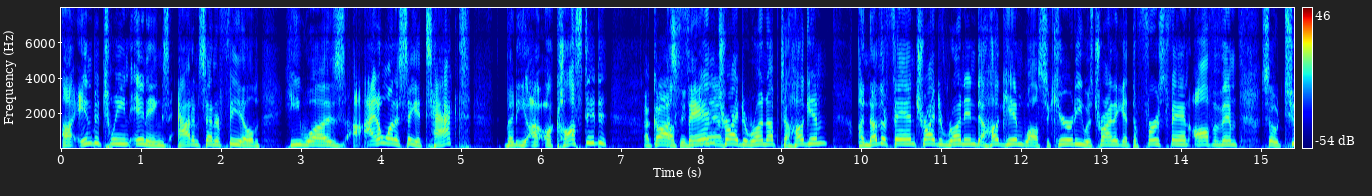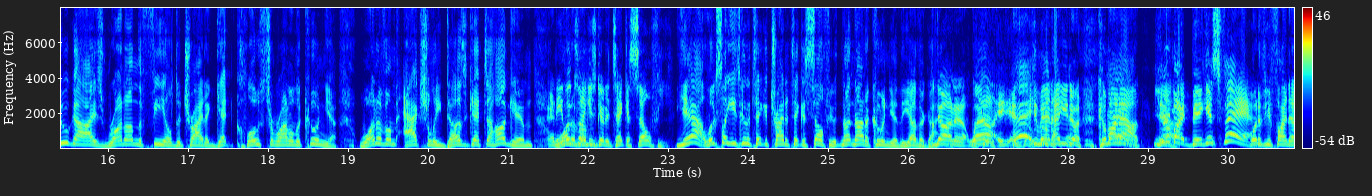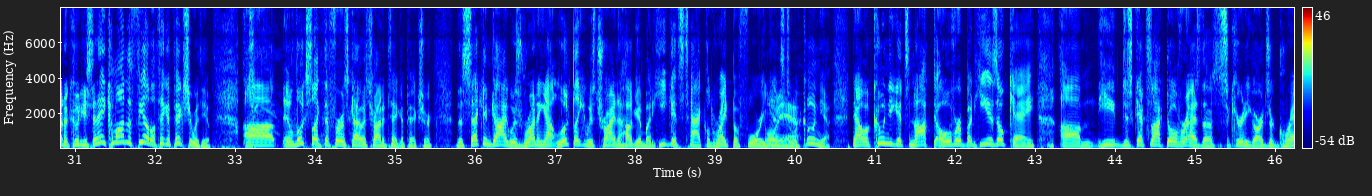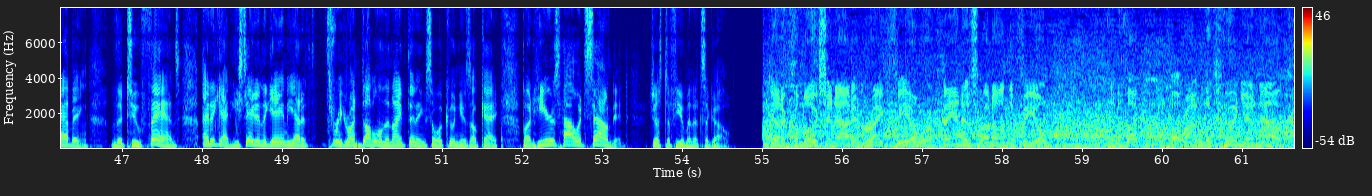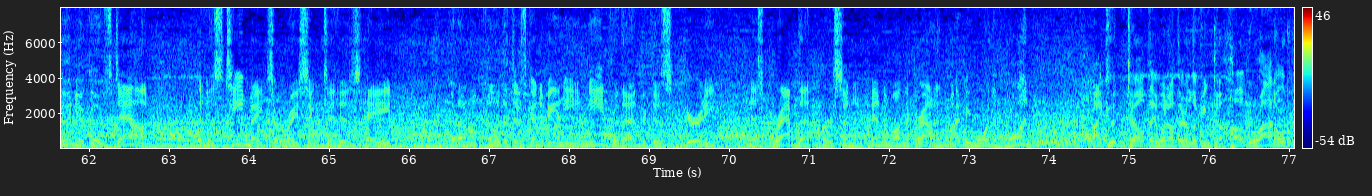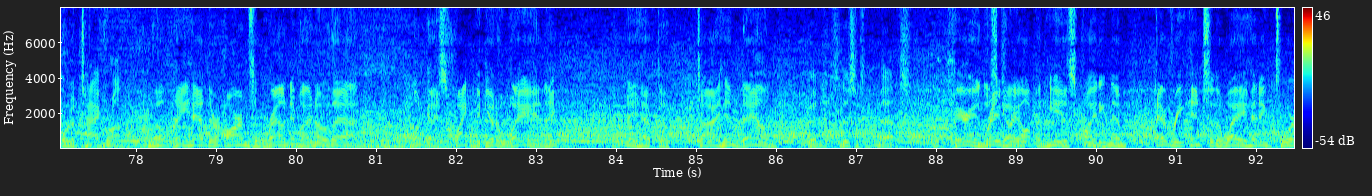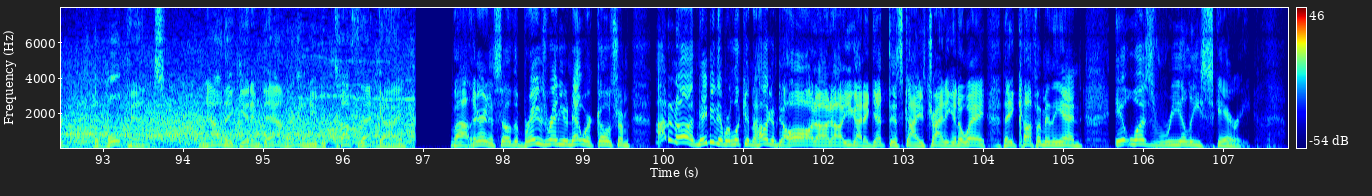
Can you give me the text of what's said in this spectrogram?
Uh, in between innings, out in center field, he was, I don't want to say attacked, but he uh, accosted. Accosted, A fan yeah. tried to run up to hug him. Another fan tried to run in to hug him while security was trying to get the first fan off of him. So two guys run on the field to try to get close to Ronald Acuna. One of them actually does get to hug him, and he One looks like them- he's going to take a selfie. yeah, looks like he's going to take a try to take a selfie. with- Not not Acuna, the other guy. No, no, no. Well, it- hey man, how you doing? Come on Hey, out. You're Yeah. my biggest fan. What if you find out Acuna said, "Hey, come on the field. I'll take a picture with you." Uh, it looks like the first guy was trying to take a picture. The second guy was running out. Looked like he was trying to hug him, but he gets tackled right before he Oh, gets to. Acuna. Now Acuna gets knocked over, but he is okay. Um, he just gets knocked over as the security guards are grabbing the two fans. And again, he stayed in the game. He had a three-run double in the ninth inning, so Acuna is okay. But here's how it sounded just a few minutes ago. Got a commotion out in right field where a fan has run on the field and hugged Ronald Acuna. Now Acuna goes down and his teammates are racing to his aid. But I don't know that there's going to be any need for that because security has grabbed that person and pinned him on the ground. It might be more than one. I couldn't tell if they went out there looking to hug Ronald or attack Ronald. Well, they had their arms around him. I know that. One guy's fighting to get away, and they may have to tie him down. Goodness, this is a mess. They're carrying this Braves guy radio- off, and he is fighting them every inch of the way, heading toward the bullpens. Now they get him down. They're going to need to cuff that guy. Wow, there it is. So the Braves radio network goes from, I don't know, maybe they were looking to hug him to, oh, no, no, you got to get this guy. He's trying to get away. They cuff him in the end. It was really scary.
